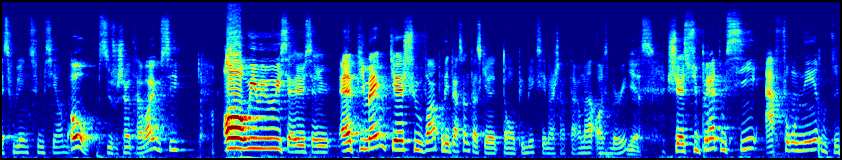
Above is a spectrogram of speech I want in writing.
euh, si vous voulez une soumission. Ben- Oh, si je cherche un travail aussi. Oh oui, oui, oui, sérieux, sérieux. Euh, puis même que je suis ouvert pour les personnes parce que ton public c'est majoritairement Hawkesbury. Yes. Je suis prête aussi à fournir du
